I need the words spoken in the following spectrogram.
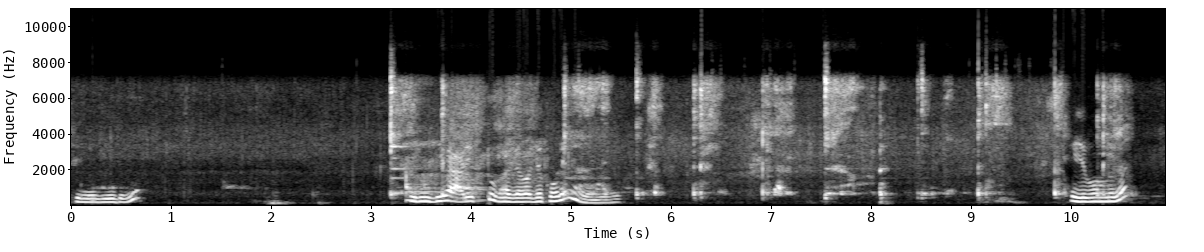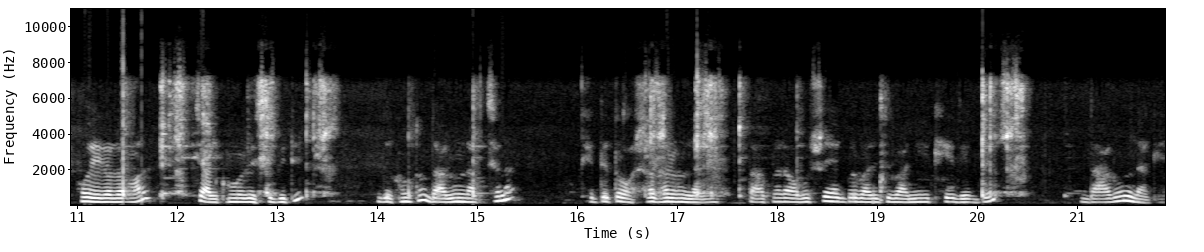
চিনি দিয়ে দেবো। চিনি দিয়ে আরেকটু ভাজা ভাজা করে নেমে দেবো এই যে বন্ধুরা, হয়ে গেল আমার চাল কুমড়ো রেসিপিটি দেখুন তো, দারুণ লাগছে না? খেতে তো অসাধারণ লাগে। তা আপনারা অবশ্যই একবার বাড়িতে বানিয়ে খেয়ে দেখবেন। দারুণ লাগে।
